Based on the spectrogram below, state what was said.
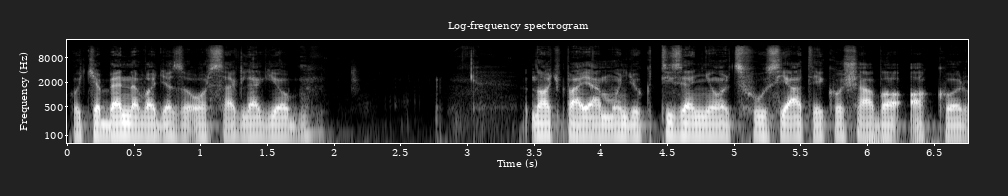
hogyha benne vagy az ország legjobb nagypályán mondjuk 18-20 játékosába, akkor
